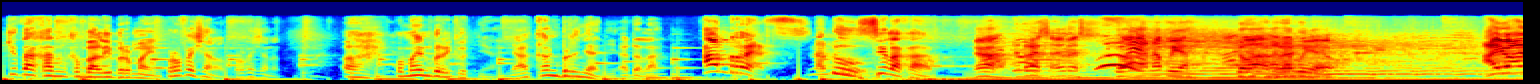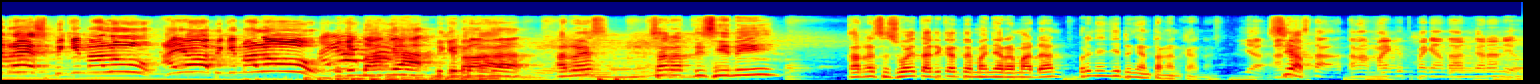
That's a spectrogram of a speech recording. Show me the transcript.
Kita akan kembali bermain, profesional, profesional. Ah, pemain berikutnya yang akan bernyanyi adalah Andres. Aduh. Silakan. Ya, Andres, ayo Andres. Doakan aku ya. Doakan aku ya. Ayo Andres, bikin malu. Ayo, bikin malu. Bikin bangga, bikin Andres, syarat di sini karena sesuai tadi kan temanya Ramadan, bernyanyi dengan tangan kanan. Iya, Siap. Siap. Ta tangan mic pegang tangan kanan yuk.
